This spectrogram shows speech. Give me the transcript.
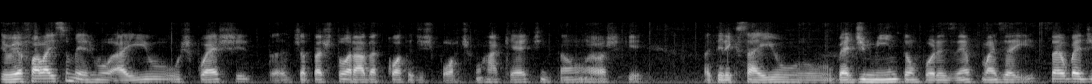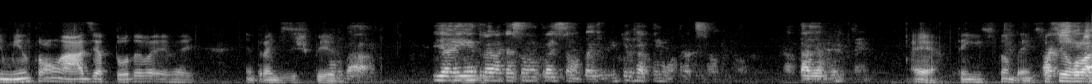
Eu ia falar isso mesmo. Aí o, Squash já está estourada a cota de esporte com raquete, então eu acho que vai ter que sair o badminton, por exemplo. Mas aí sai o badminton, a Ásia toda vai, vai entrar em desespero. E aí entra na questão da tradição. O badminton já tem uma tradição, já está aí há muito tempo. É, tem isso também. Só se rolar.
